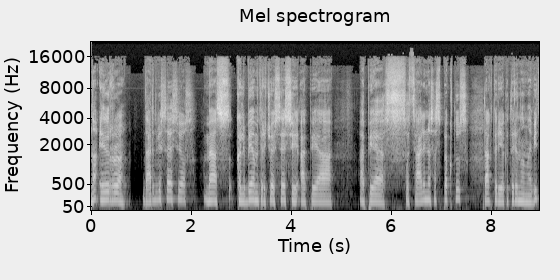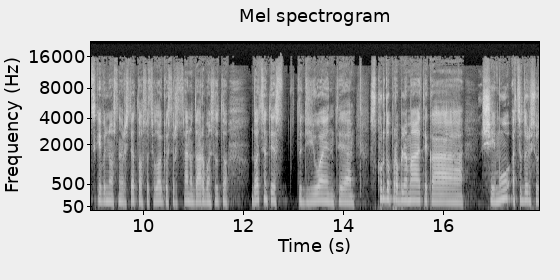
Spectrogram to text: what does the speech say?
Na ir dar dvi sesijos. Mes kalbėjom trečioje sesijoje apie, apie socialinius aspektus. Daktarė Jekaterina Navickė, Vilniaus universiteto sociologijos ir socialinio darbo instituto docentė, studijuojanti skurdo problematiką, šeimų atsidūrusių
